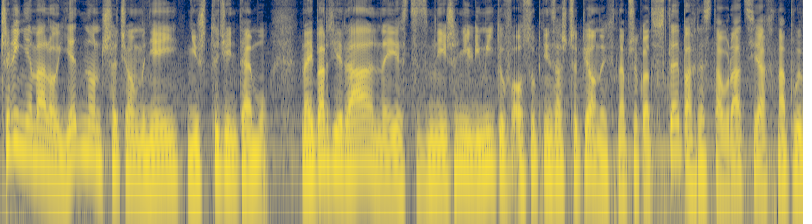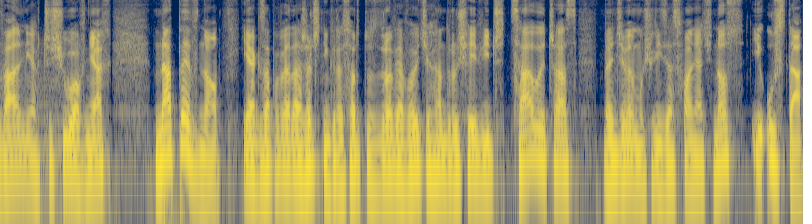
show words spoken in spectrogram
czyli niemal o 1 trzecią mniej niż tydzień temu. Najbardziej realne jest zmniejszenie limitów osób niezaszczepionych, przykład w sklepach, restauracjach, napływalniach czy siłowniach. Na pewno, jak zapowiada rzecznik resortu zdrowia Wojciech Andrusiewicz, cały czas będziemy musieli zasłaniać nos i usta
